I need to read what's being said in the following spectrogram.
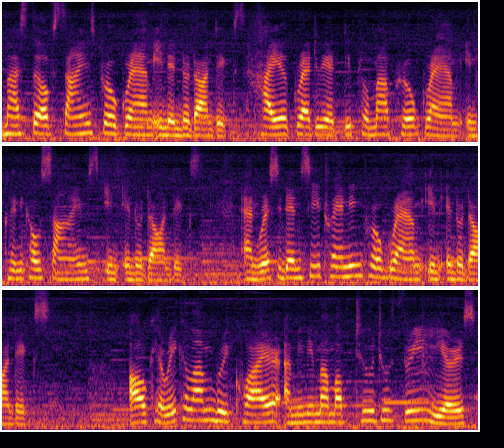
Master of Science program in Endodontics, Higher Graduate Diploma program in Clinical Science in Endodontics, and Residency Training program in Endodontics. All curriculum require a minimum of two to three years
